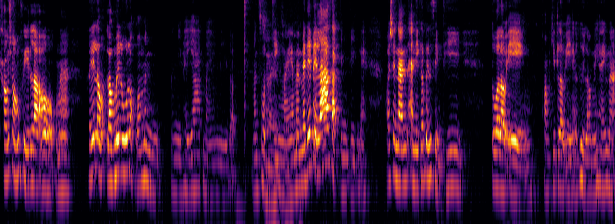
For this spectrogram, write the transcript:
เข้าช่องฟรีซเราเอาออกมาเฮ้ยเราเราไม่รู้หรอกว่ามันมันมีพยาธิไหมมันมีแบบ มันสดจริงไหมมันไม่ได้ไปล่าสัตว์จริงๆไงเพราะฉะนั้นอันนี้ก็เป็นสิ่งที่ตัวเราเอง ความคิดเราเองก็คือเราไม่ให้หมา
